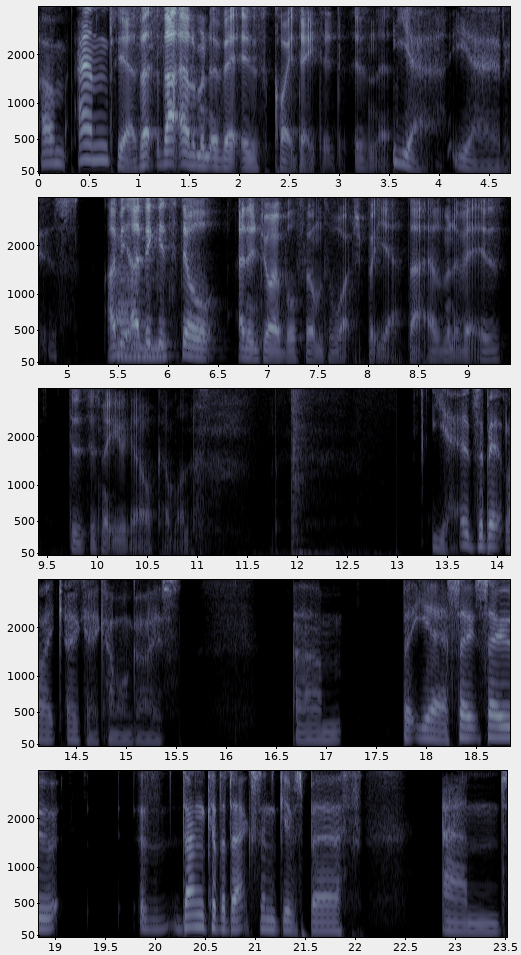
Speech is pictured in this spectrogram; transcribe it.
Um, and yeah, that that element of it is quite dated, isn't it? yeah, yeah, it is. I mean, I Um, think it's still an enjoyable film to watch, but yeah, that element of it is does just make you go, "Oh, come on." yeah, it's a bit like okay, come on, guys. Um, but yeah, so so Danke the Dachshund gives birth, and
